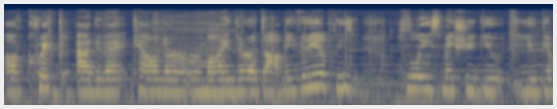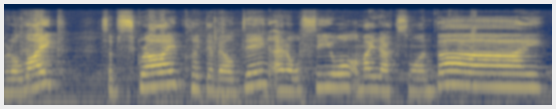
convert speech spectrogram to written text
a quick advent calendar reminder adopt me video. Please please make sure you you give it a like subscribe click the bell ding and i will see you all on my next one. Bye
